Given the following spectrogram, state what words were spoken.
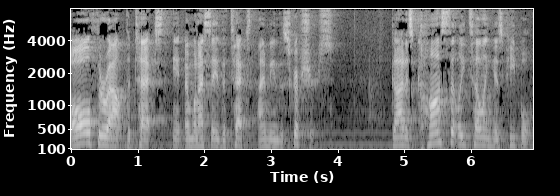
all throughout the text. And when I say the text, I mean the scriptures. God is constantly telling his people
